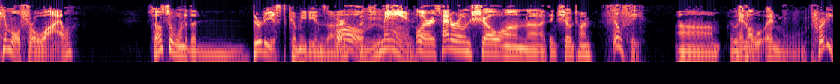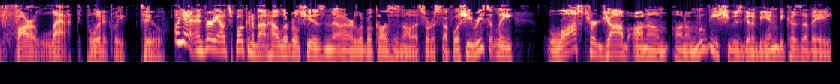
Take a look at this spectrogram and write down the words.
Kimmel for a while. She's also one of the dirtiest comedians on earth. Oh, man. hilarious. Had her own show on, uh, I think, Showtime. Filthy. Um, it was And, called. and pretty far left politically, too. Oh yeah, and very outspoken about how liberal she is and uh, her liberal causes and all that sort of stuff. Well, she recently lost her job on a on a movie she was going to be in because of a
